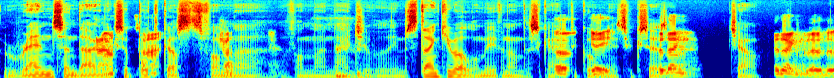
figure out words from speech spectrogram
rants en dagelijkse podcasts van, van Nigel Williams. Dankjewel om even aan de Skype te komen. Okay. Succes. Bedankt. Ciao. Bedankt, Ludo.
